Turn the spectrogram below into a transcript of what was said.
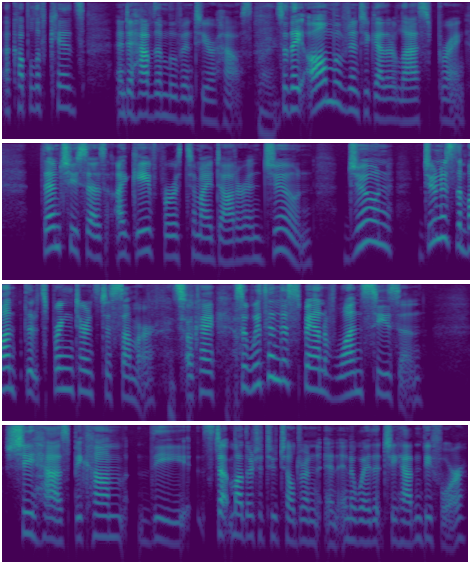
a couple of kids and to have them move into your house. Right. So they all moved in together last spring. Then she says, I gave birth to my daughter in June. June June is the month that spring turns to summer. Okay. So within the span of one season, she has become the stepmother to two children in, in a way that she hadn't before.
